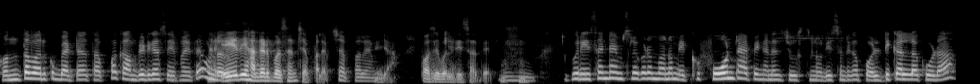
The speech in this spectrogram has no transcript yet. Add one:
కొంతవరకు బెటర్ తప్ప కంప్లీట్గా సేఫ్ అయితే ఉండదు. ఏది హండ్రెడ్ పర్సెంట్ చెప్పలేము. చెప్పలేము యా పాసిబిలిటీస్ అదే. మ్మ్. ఇప్పుడు రీసెంట్ టైమ్స్లో కూడా మనం ఎక్కువ ఫోన్ ట్యాపింగ్ అనేది చూస్తున్నాం. రీసెంట్గా పొలిటికల్లో కూడా.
